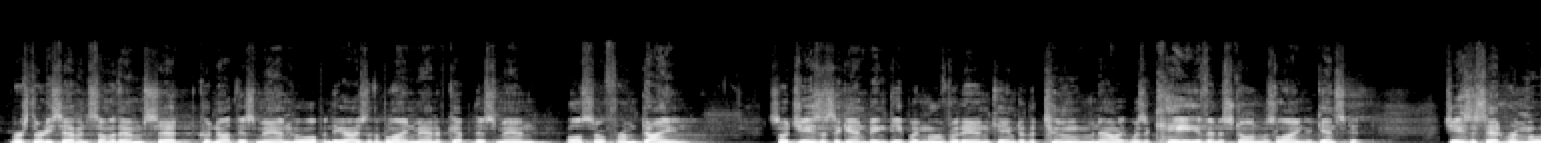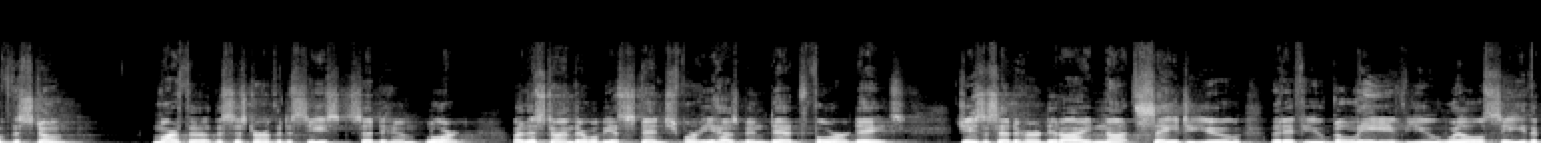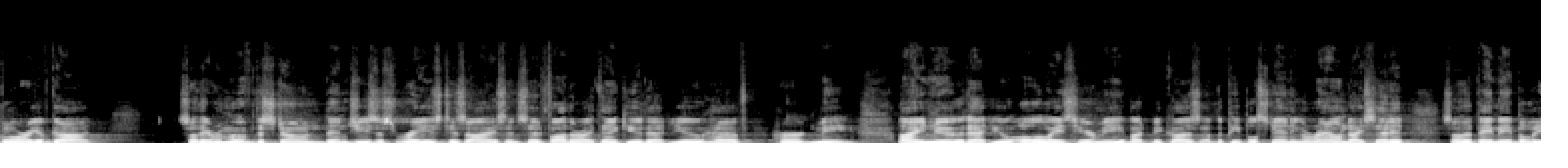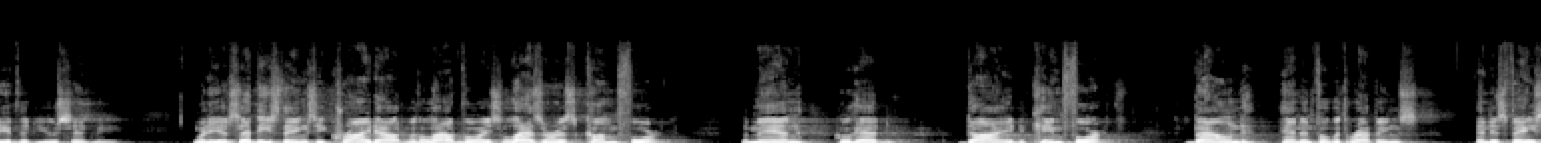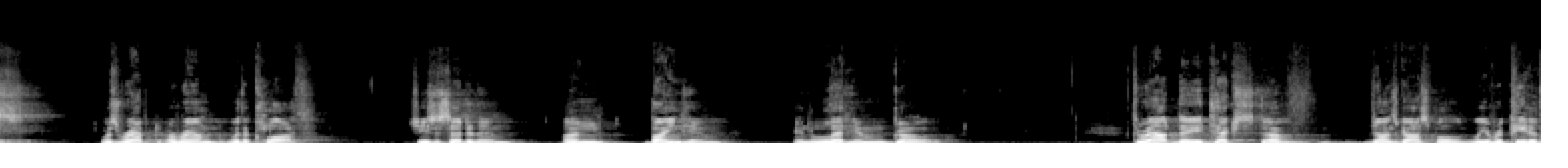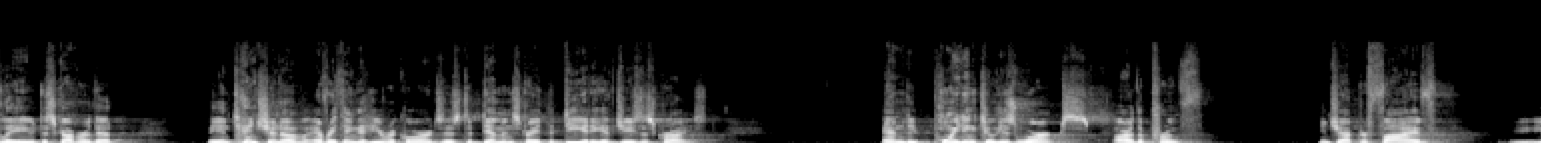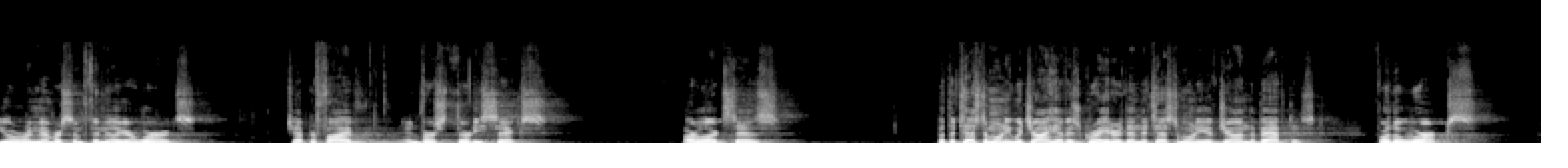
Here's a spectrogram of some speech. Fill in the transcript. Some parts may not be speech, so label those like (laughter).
Verse 37 Some of them said, Could not this man who opened the eyes of the blind man have kept this man also from dying? So Jesus, again being deeply moved within, came to the tomb. Now it was a cave, and a stone was lying against it. Jesus said, Remove the stone. Martha, the sister of the deceased, said to him, Lord, by this time there will be a stench, for he has been dead four days. Jesus said to her, Did I not say to you that if you believe, you will see the glory of God? So they removed the stone. Then Jesus raised his eyes and said, Father, I thank you that you have heard me. I knew that you always hear me, but because of the people standing around, I said it, so that they may believe that you sent me. When he had said these things, he cried out with a loud voice, Lazarus, come forth. The man who had died came forth, bound hand and foot with wrappings, and his face was wrapped around with a cloth. Jesus said to them, Unbind him and let him go. Throughout the text of John's Gospel, we repeatedly discover that the intention of everything that he records is to demonstrate the deity of Jesus Christ. And pointing to his works are the proof. In chapter 5, you'll remember some familiar words. Chapter 5 and verse 36, our Lord says, but the testimony which I have is greater than the testimony of John the Baptist. For the works,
